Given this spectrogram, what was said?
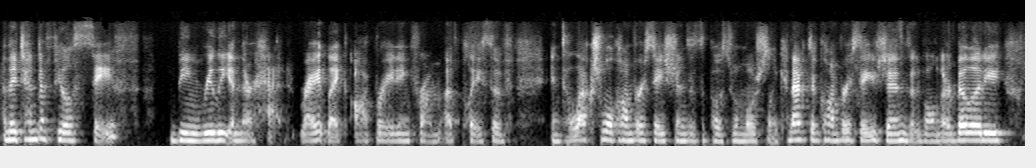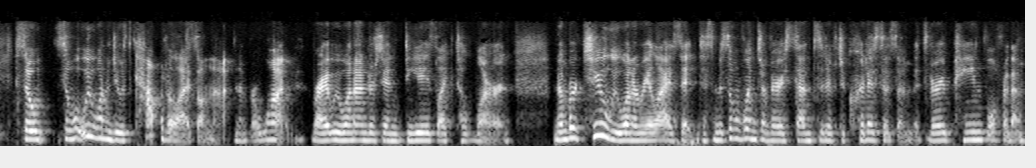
and they tend to feel safe being really in their head, right? Like operating from a place of intellectual conversations as opposed to emotionally connected conversations and vulnerability. So, so what we want to do is capitalize on that. Number one, right? We want to understand DAs like to learn. Number two, we want to realize that dismissive avoidants are very sensitive to criticism. It's very painful for them.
